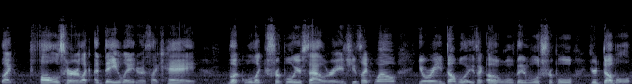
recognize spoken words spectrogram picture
like follows her like a day later. It's like, hey, look, we'll like triple your salary, and she's like, well, you already double it. He's like, oh, well then we'll triple your double,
